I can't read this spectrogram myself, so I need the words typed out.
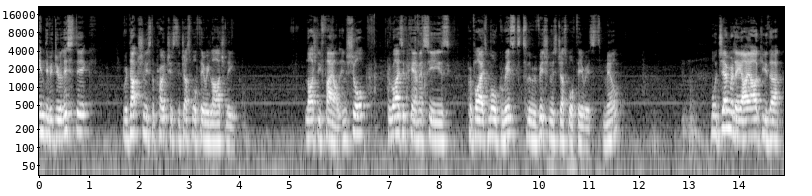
individualistic, reductionist approaches to just war theory largely, largely fail. In short, the rise of PMSCs provides more grist to the revisionist just war theorists' mill. more generally, I argue that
